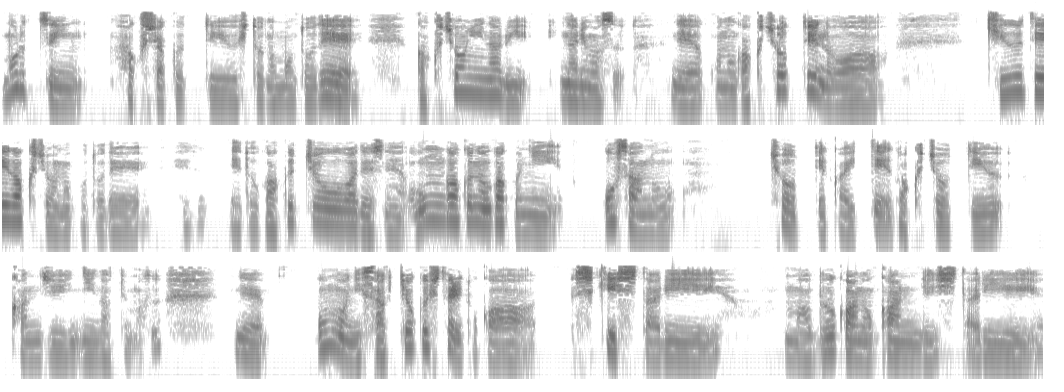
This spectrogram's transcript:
モルツィン伯爵っていう人のもとで、学長になり、なります。で、この学長っていうのは、宮廷学長のことで、えっと、学長はですね、音楽の学に、長の長って書いて、学長っていう感じになってます。で、主に作曲したりとか、指揮したり、まあ、部下の管理したり、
